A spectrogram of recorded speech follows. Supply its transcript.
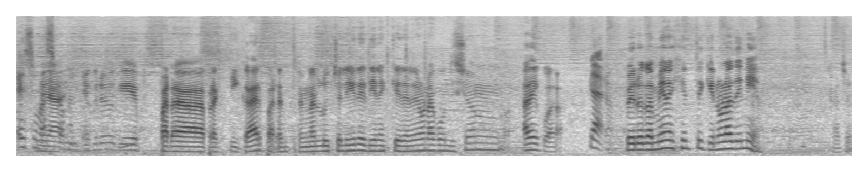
Eso Mira, básicamente. yo creo que para practicar, para entrenar lucha libre, tienes que tener una condición adecuada. Claro. Pero también hay gente que no la tenía. ¿cachai?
